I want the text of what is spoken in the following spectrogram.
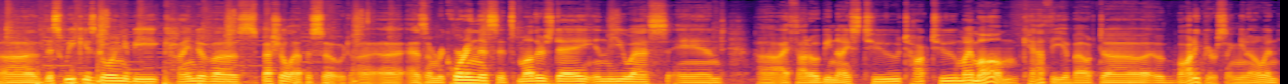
Uh, this week is going to be kind of a special episode. Uh, uh, as I'm recording this, it's Mother's Day in the US, and uh, I thought it would be nice to talk to my mom, Kathy, about uh, body piercing, you know, and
